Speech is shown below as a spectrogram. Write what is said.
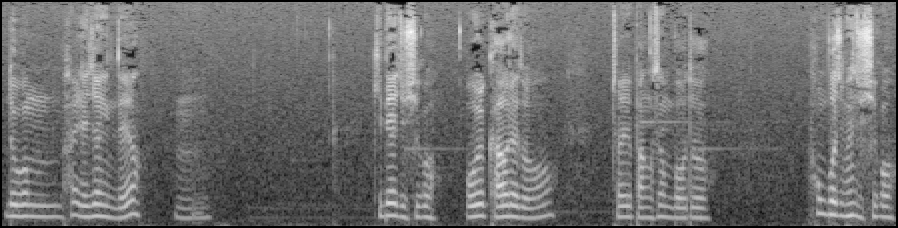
녹음할 예정인데요. 음, 기대해 주시고 올 가을에도 저희 방송 모두 홍보 좀 해주시고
